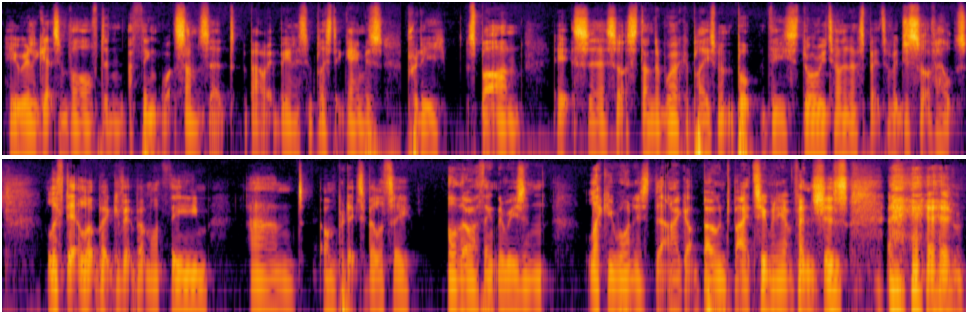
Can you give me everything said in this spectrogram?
he really gets involved. And I think what Sam said about it being a simplistic game is pretty spot on. It's a sort of standard worker placement, but the storytelling aspect of it just sort of helps lift it a little bit, give it a bit more theme and unpredictability. Although I think the reason Lecky won is that I got boned by too many adventures, um,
